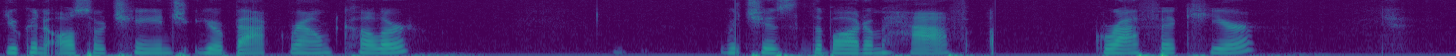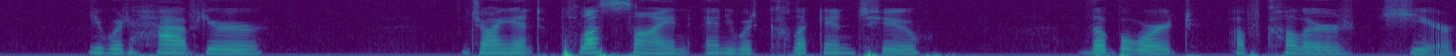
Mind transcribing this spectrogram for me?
You can also change your background color, which is the bottom half graphic here you would have your giant plus sign and you would click into the board of color here.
